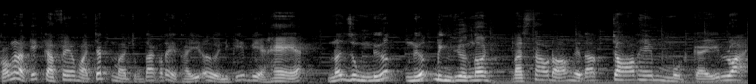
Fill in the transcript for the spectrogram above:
Có nghĩa là cái cà phê hóa chất mà chúng ta có thể thấy ở những cái vỉa hè ấy, nó dùng nước nước bình thường thôi. Và sau đó người ta cho thêm một cái loại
